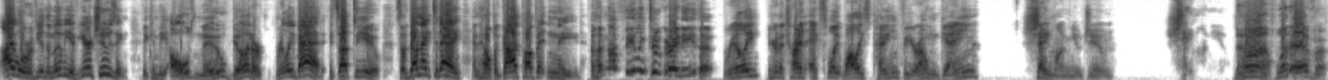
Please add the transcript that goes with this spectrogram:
I will review the movie of your choosing. It can be old, new, good, or really bad. It's up to you. So donate today and help a god puppet in need. I'm not feeling too great either. Really? You're gonna try and exploit Wally's pain for your own gain? Shame on you, June. Shame on you. Ah, whatever.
